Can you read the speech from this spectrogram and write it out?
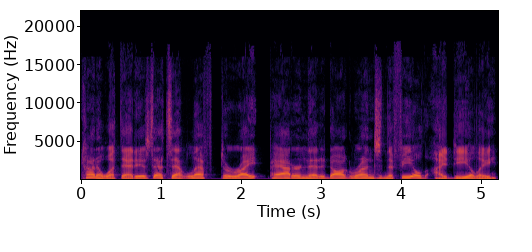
kind of what that is. That's that left to right pattern that a dog runs in the field, ideally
